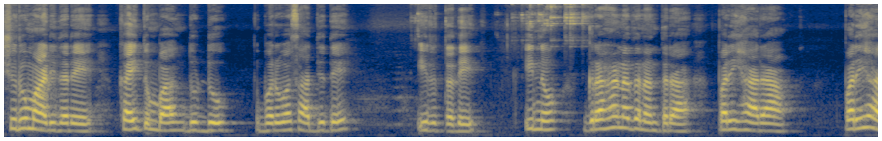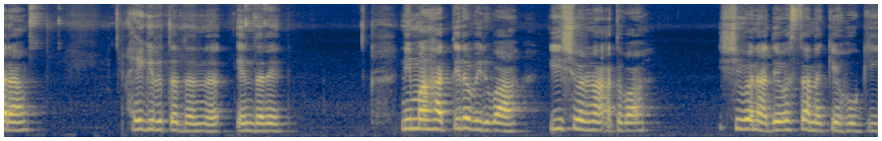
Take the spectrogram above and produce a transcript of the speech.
ಶುರು ಮಾಡಿದರೆ ಕೈ ತುಂಬ ದುಡ್ಡು ಬರುವ ಸಾಧ್ಯತೆ ಇರುತ್ತದೆ. ಇನ್ನು ಗ್ರಹಣದ ನಂತರ ಪರಿಹಾರ ಪರಿಹಾರ ಹೇಗಿರುತ್ತದೆ ಎಂದರೆ ನಿಮ್ಮ ಹತ್ತಿರವಿರುವ ಈಶ್ವರನ ಅಥವಾ ಶಿವನ ದೇವಸ್ಥಾನಕ್ಕೆ ಹೋಗಿ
